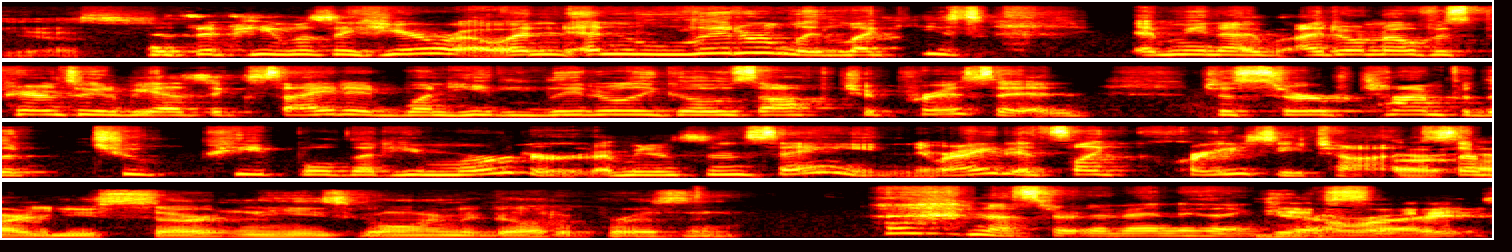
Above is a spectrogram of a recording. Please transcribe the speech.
Yes. as if he was a hero. And and literally, like he's. I mean, I, I don't know if his parents are going to be as excited when he literally goes off to prison to serve time for the two people that he murdered. I mean, it's insane, right? It's like crazy time. Are, So- are you certain he's going to go to prison? I'm not certain of anything. Yeah, right.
